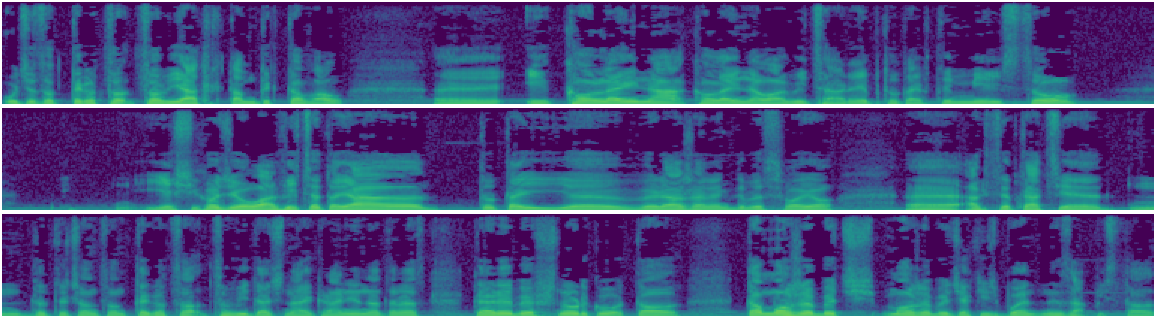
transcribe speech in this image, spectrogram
uciec od tego, co, co wiatr tam dyktował. I kolejna, kolejna ławica ryb tutaj w tym miejscu. Jeśli chodzi o ławicę, to ja tutaj wyrażam jak gdyby swoją akceptację m, dotyczącą tego, co, co widać na ekranie, natomiast te ryby w sznurku to, to może, być, może być jakiś błędny zapis. To,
